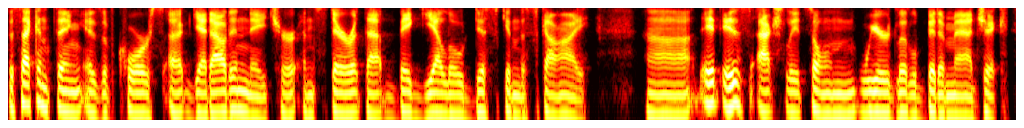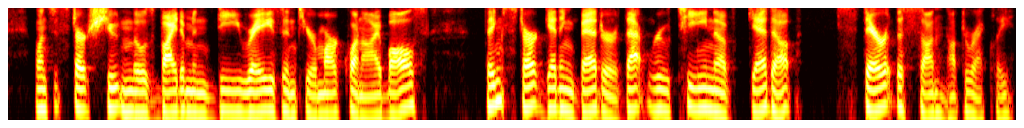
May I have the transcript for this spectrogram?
The second thing is, of course, uh, get out in nature and stare at that big yellow disc in the sky. Uh, it is actually its own weird little bit of magic. Once it starts shooting those vitamin D rays into your Mark One eyeballs, things start getting better. That routine of get up, stare at the sun, not directly,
